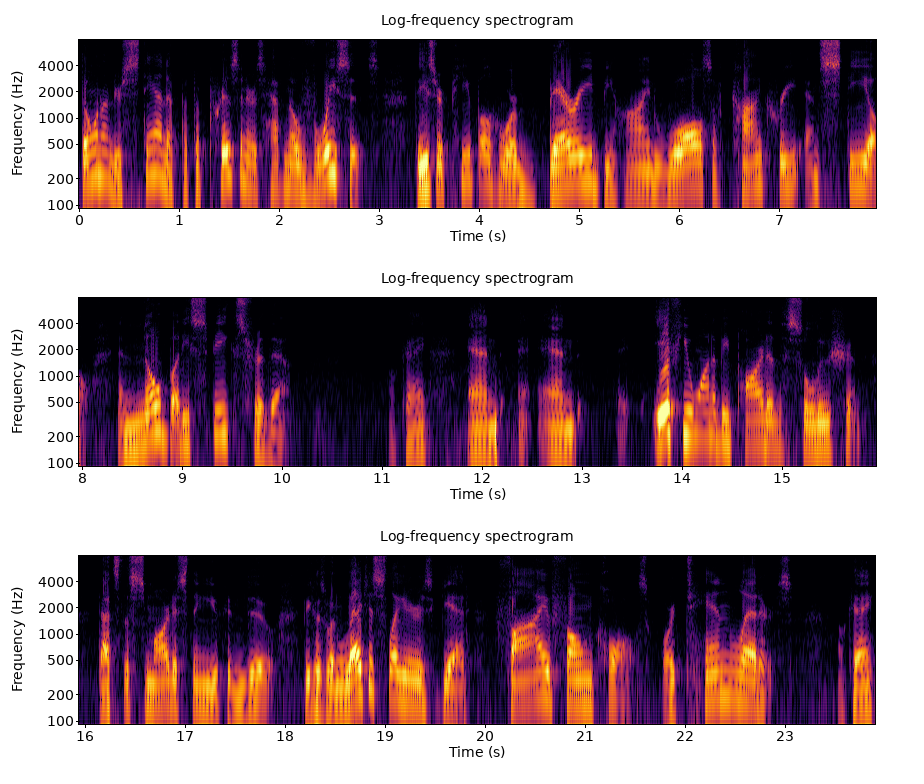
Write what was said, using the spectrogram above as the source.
don't understand it, but the prisoners have no voices. These are people who are buried behind walls of concrete and steel, and nobody speaks for them. Okay? And, and if you want to be part of the solution, that's the smartest thing you can do. Because when legislators get five phone calls or 10 letters, okay,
